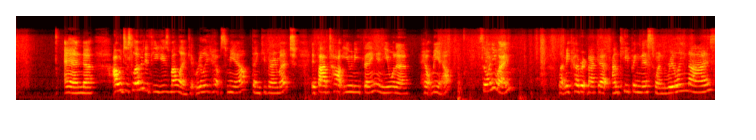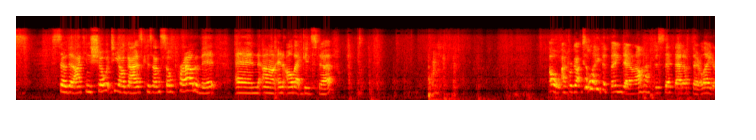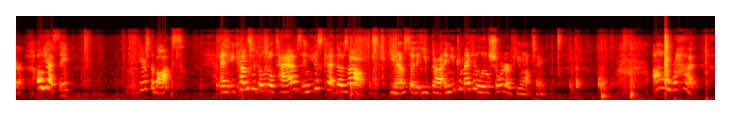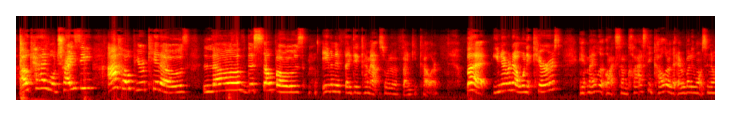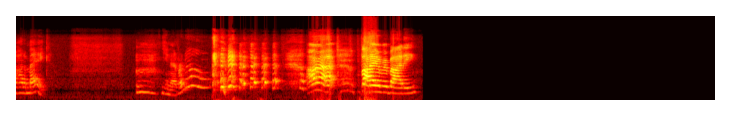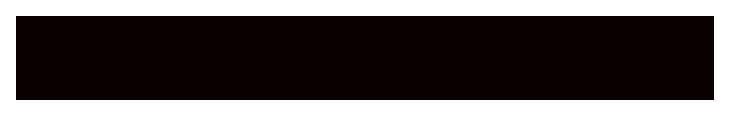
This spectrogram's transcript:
And uh, I would just love it if you use my link. It really helps me out. Thank you very much. If I've taught you anything and you want to help me out. So anyway, let me cover it back up. I'm keeping this one really nice so that I can show it to y'all guys because I'm so proud of it and, uh, and all that good stuff. Oh, I forgot to lay the thing down. I'll have to set that up there later. Oh, yeah, see? Here's the box. And it comes with the little tabs, and you just cut those off, you know, so that you've got, and you can make it a little shorter if you want to. All right. Okay, well, Tracy, I hope your kiddos love the Soapos, even if they did come out sort of a funky color. But you never know, when it cures, it may look like some classy color that everybody wants to know how to make. Mm, you never know. Bye, everybody.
